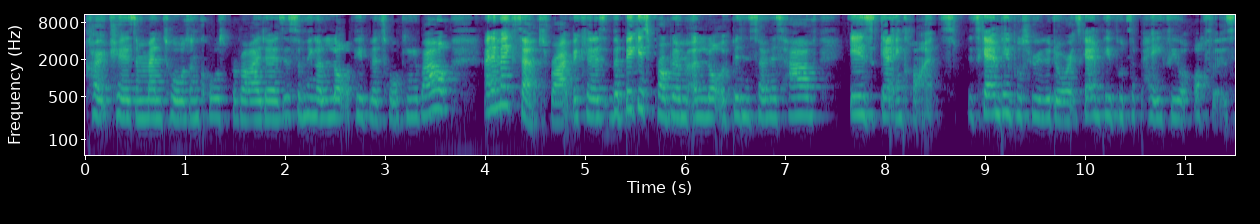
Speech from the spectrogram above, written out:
coaches and mentors and course providers. It's something a lot of people are talking about. And it makes sense, right? Because the biggest problem a lot of business owners have is getting clients. It's getting people through the door. It's getting people to pay for your offers.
